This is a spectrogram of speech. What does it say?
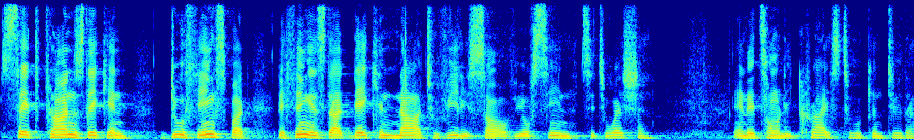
set plans, they can do things, but the thing is that they cannot really solve your sin situation. And it's only Christ who can do that.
